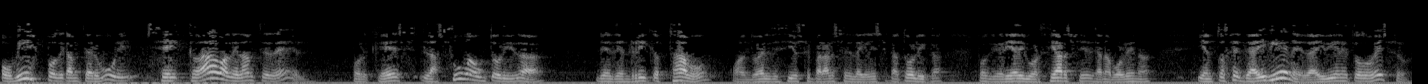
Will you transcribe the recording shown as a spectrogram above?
obispo de Canterbury se clava delante de él, porque es la suma autoridad desde Enrique VIII, cuando él decidió separarse de la Iglesia Católica, porque quería divorciarse de Ana Bolena, y entonces de ahí viene, de ahí viene todo eso.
